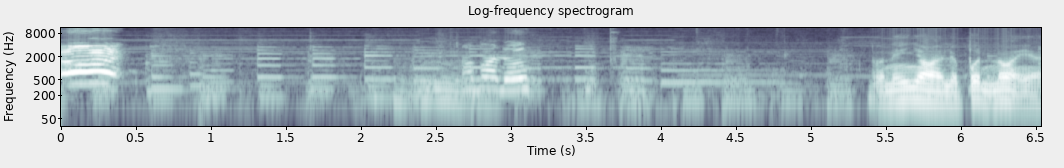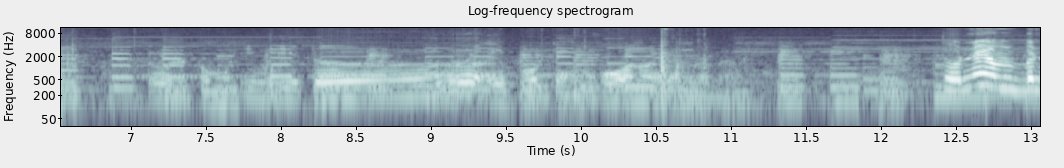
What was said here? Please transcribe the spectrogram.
อืมเอาไปดูตัวนี้ย่อยหรือเปิ้นหน่อยอะเออตัวมึงอีมึงอีเด้อไอ้โปรแกงคอหน่อยกันนั่นน่ะตัวเนี้มันเป็น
